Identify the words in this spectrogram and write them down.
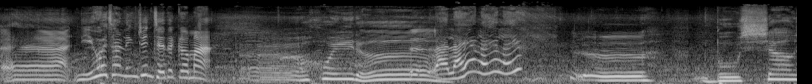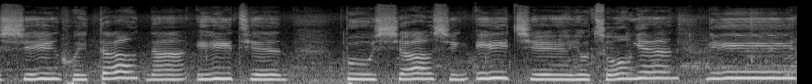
呃，你会唱林俊杰的歌吗？呃，会的。呃，来来呀来呀来呀。呃，不小心回到那一天，不小心一切又重演，你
